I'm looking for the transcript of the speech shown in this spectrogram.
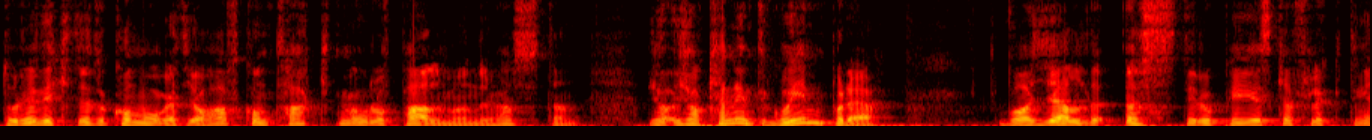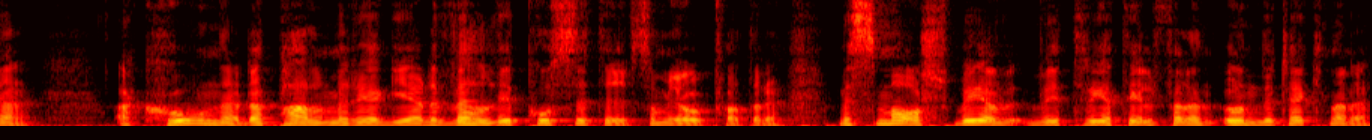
då är det viktigt att komma ihåg att jag har haft kontakt med Olof Palme under hösten. Jag, jag kan inte gå in på det. Vad gällde östeuropeiska flyktingar. Aktioner där Palme reagerade väldigt positivt som jag uppfattade Med smarsbrev vid tre tillfällen undertecknade.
